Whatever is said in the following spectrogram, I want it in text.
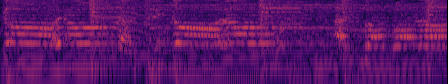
故乡若是 but what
